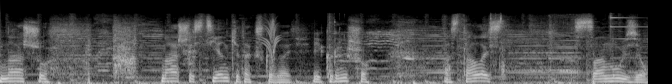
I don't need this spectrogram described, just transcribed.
нашу, наши стенки, так сказать, и крышу. Осталось санузел.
